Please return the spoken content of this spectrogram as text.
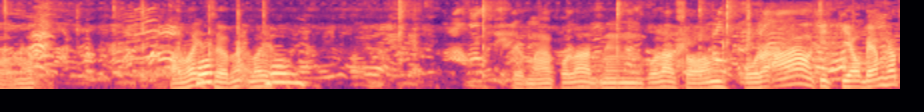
บอกนะครับฝั่งร้อยเอ็ดเสิร์ฟฮะร้อยหเอ็ดนึ่งเกิดมาโคราชหนึ่งโคราชสองโคราชอ้าวติดเกี่ยวแบมครับ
